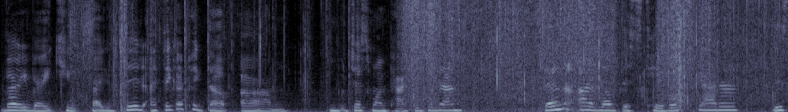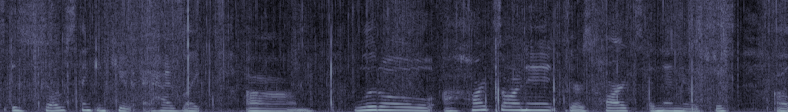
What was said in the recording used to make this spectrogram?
Very, very cute. So I did, I think I picked up um, just one package of them. Then I love this table scatter. This is so stinking cute. It has like um, little uh, hearts on it. There's hearts and then there's just uh,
